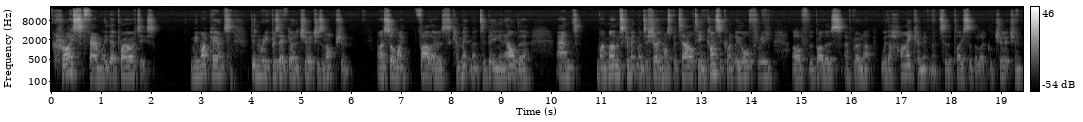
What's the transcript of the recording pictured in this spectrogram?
Christ's family their priorities. I mean, my parents didn't really present going to church as an option. And I saw my father's commitment to being an elder and my mum's commitment to showing hospitality, and consequently, all three of the brothers have grown up with a high commitment to the place of the local church, and,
